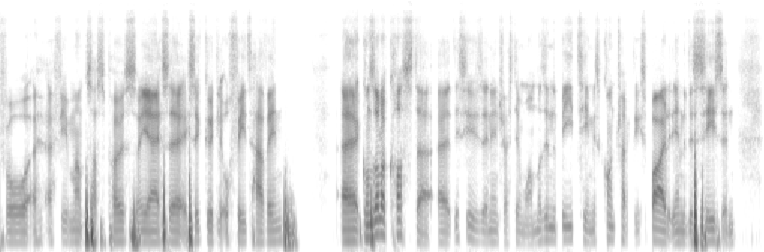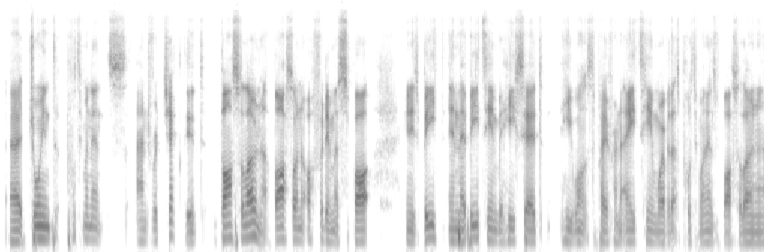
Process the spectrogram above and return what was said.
for a, a few months, I suppose. So yeah, it's a it's a good little fee to have in. Uh, Gonzalo Costa, uh, this is an interesting one, was in the B team. His contract expired at the end of this season. Uh, joined Portimonense and rejected Barcelona. Barcelona offered him a spot in his B in their B team, but he said he wants to play for an A team, whether that's Portimonense, Barcelona.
